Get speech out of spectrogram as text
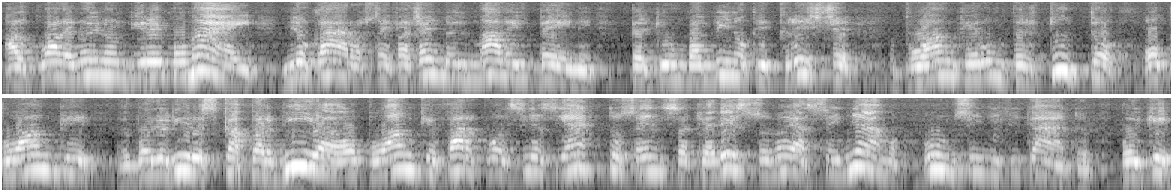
al quale noi non diremmo mai, mio caro, stai facendo il male e il bene, perché un bambino che cresce può anche romper tutto, o può anche, eh, voglio dire, scappar via, o può anche fare qualsiasi atto senza che adesso noi assegniamo un significato, poiché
